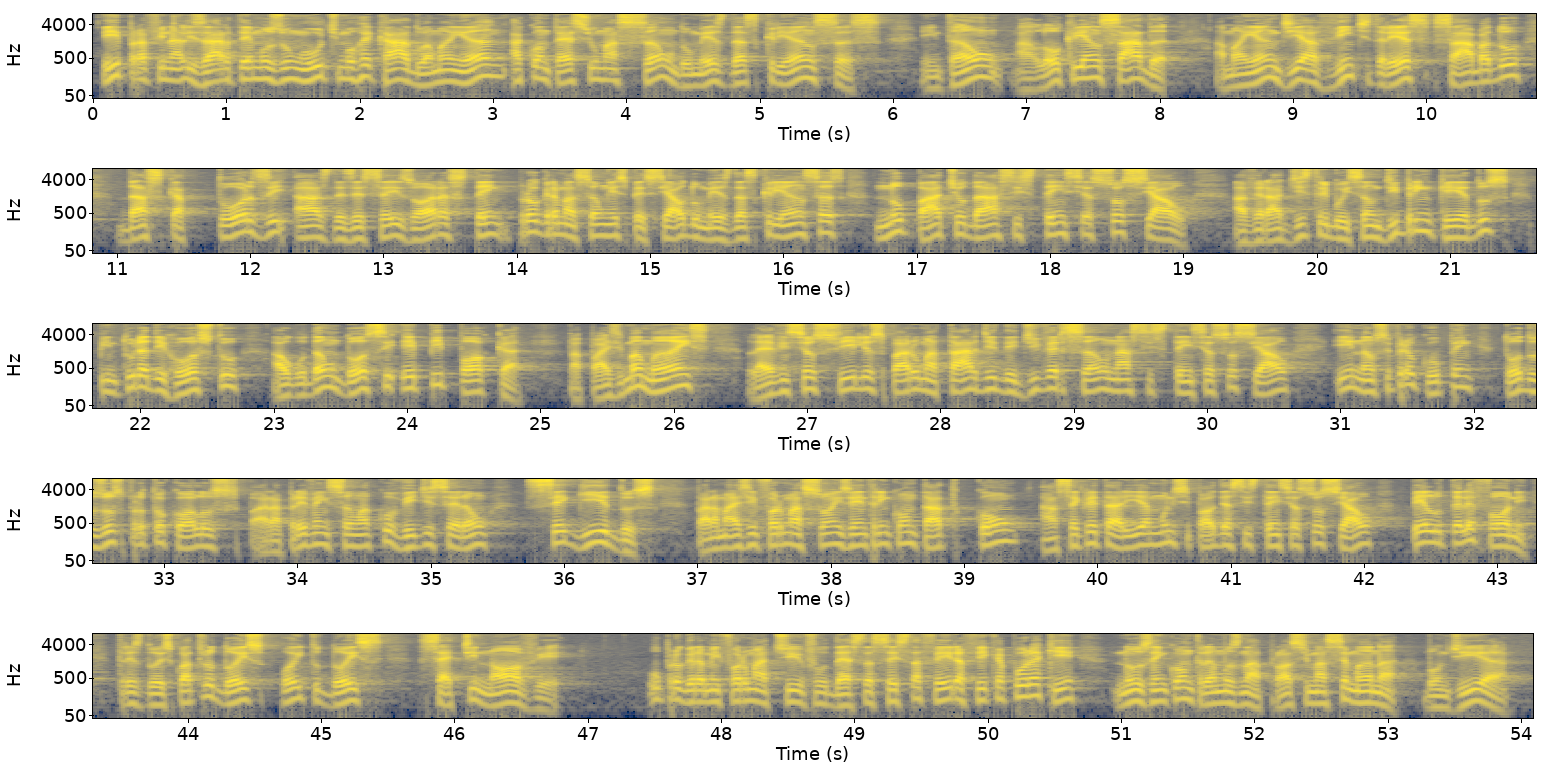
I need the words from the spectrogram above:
E para finalizar, temos um último recado. Amanhã acontece uma ação do mês das crianças. Então, alô criançada! Amanhã, dia 23, sábado, das 14 às 16 horas, tem programação especial do mês das crianças no pátio da assistência social. Haverá distribuição de brinquedos, pintura de rosto, algodão doce e pipoca. Papais e mamães, levem seus filhos para uma tarde de diversão na assistência social e não se preocupem, todos os protocolos para a prevenção à Covid serão seguidos. Para mais informações, entre em contato com a Secretaria Municipal de Assistência Social pelo telefone 3242 8279. O programa informativo desta sexta-feira fica por aqui. Nos encontramos na próxima semana. Bom dia.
